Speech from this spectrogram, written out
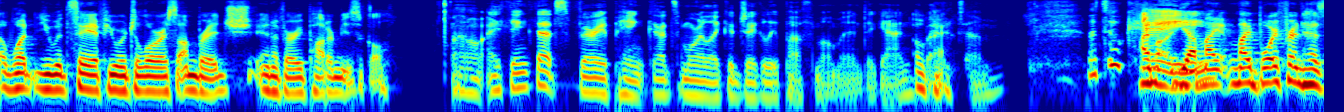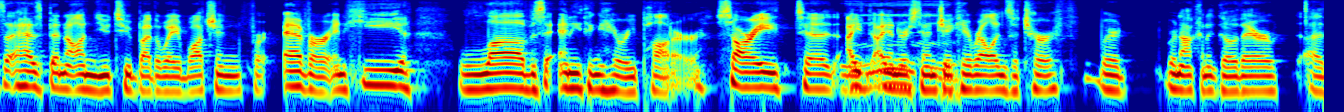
uh, what you would say if you were Dolores Umbridge in a Harry Potter musical. Oh, I think that's very pink. That's more like a Jigglypuff moment again. Okay. but, um, that's okay. I'm, uh, yeah, my, my boyfriend has has been on YouTube, by the way, watching forever, and he loves anything Harry Potter. Sorry to, I, I understand J.K. Rowling's a TERF. We're we're not going to go there. Uh,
